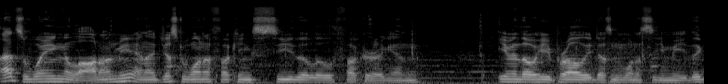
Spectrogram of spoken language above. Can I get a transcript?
that's weighing a lot on me, and I just want to fucking see the little fucker again. Even though he probably doesn't want to see me. The,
